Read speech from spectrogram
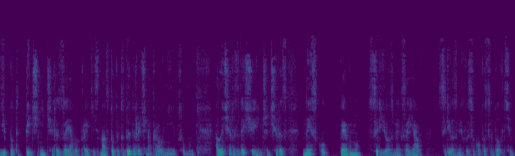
гіпотетичні через заяви про якісь наступи, туди, до речі, направлені ЄПСО будуть. Але через дещо інше, через низку певну серйозних заяв, серйозних високопосадовців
